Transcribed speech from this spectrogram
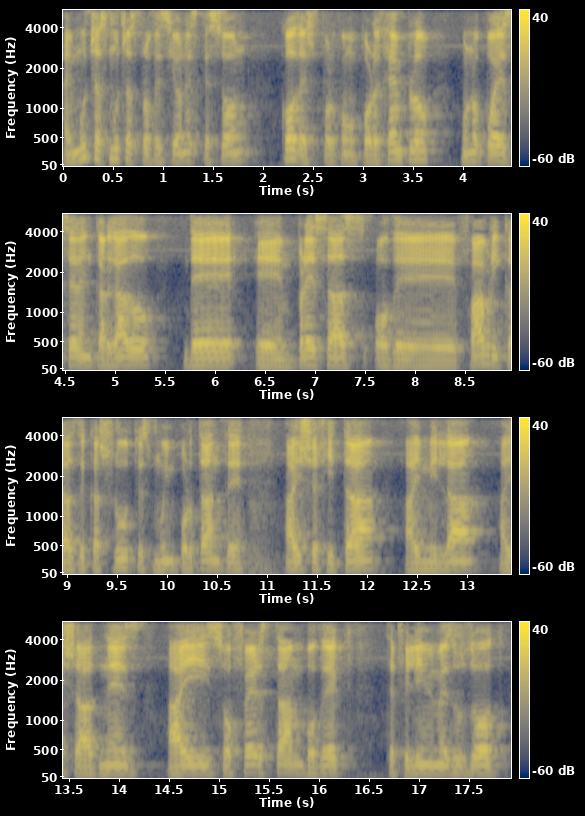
Hay muchas, muchas profesiones que son Kodesh, por, como por ejemplo, uno puede ser encargado de eh, empresas o de fábricas de kashrut, es muy importante hay Shejitá, hay Milá, hay Shadnez, hay Soferstam, Bodek, Tefilim Mezuzot,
